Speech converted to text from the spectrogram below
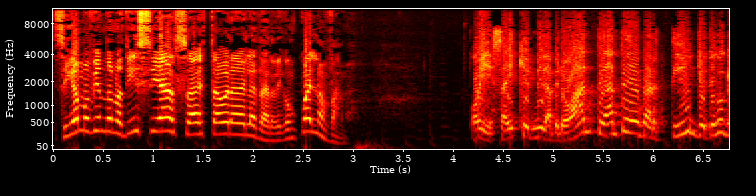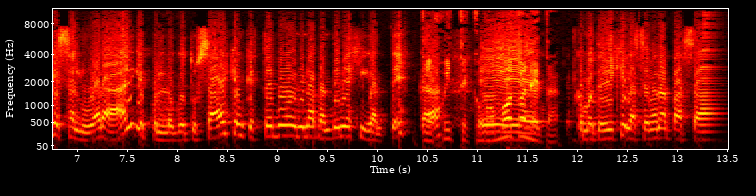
Sigamos viendo noticias a esta hora de la tarde. ¿Con cuál nos vamos? Oye, ¿sabéis que? Mira, pero antes, antes de partir, yo tengo que saludar a alguien, por lo que tú sabes que aunque estemos en una pandemia gigantesca... Te fuiste como motoneta. Eh, como te dije la semana pasada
